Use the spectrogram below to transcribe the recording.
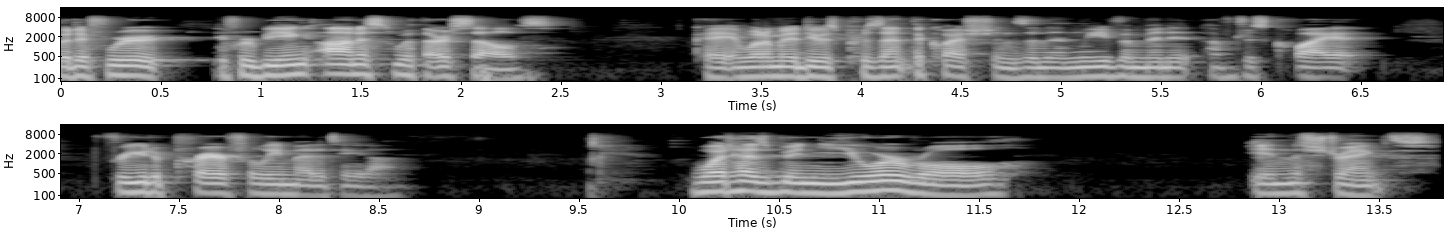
But if we're if we're being honest with ourselves, okay, and what I'm going to do is present the questions and then leave a minute of just quiet for you to prayerfully meditate on. What has been your role in the strengths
